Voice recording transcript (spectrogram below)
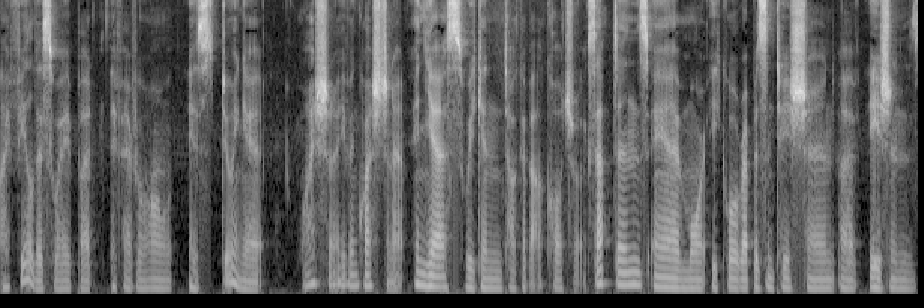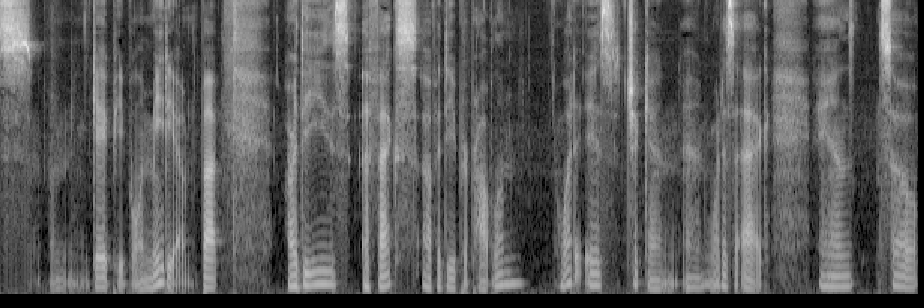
I feel this way, but if everyone is doing it, why should I even question it? And yes, we can talk about cultural acceptance and more equal representation of Asians, um, gay people in media, but are these effects of a deeper problem? What is chicken and what is the egg? And so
